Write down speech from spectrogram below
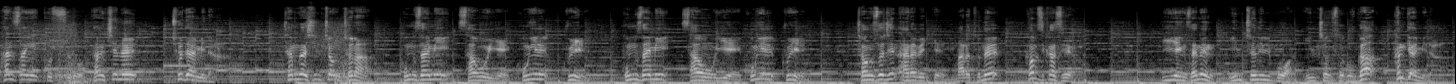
환상의 코스로 당신을 초대합니다. 참가 신청 전화 032-452-0191 032-452-0191 정서진 아라뱃길 마라톤을 검색하세요. 이 행사는 인천일보와 인천서구가 함께합니다.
